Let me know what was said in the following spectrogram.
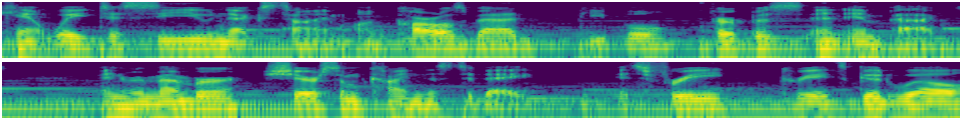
Can't wait to see you next time on Carlsbad People, Purpose, and Impact. And remember, share some kindness today. It's free, creates goodwill,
